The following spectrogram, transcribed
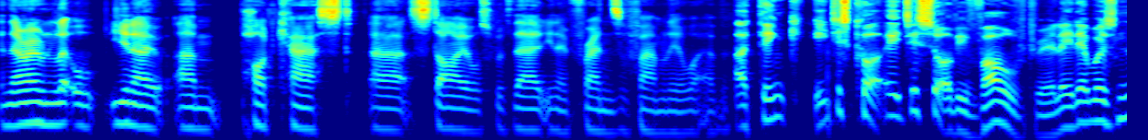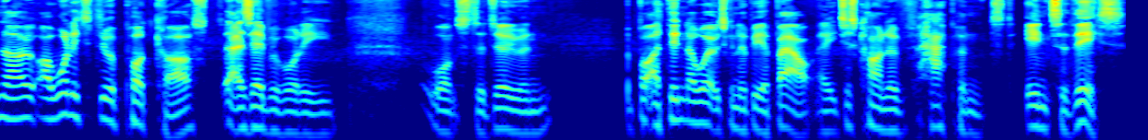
in their own little you know um podcast uh styles with their you know friends or family or whatever I think it just got, it just sort of evolved. Really, there was no. I wanted to do a podcast, as everybody wants to do, and but I didn't know what it was going to be about. It just kind of happened into this.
